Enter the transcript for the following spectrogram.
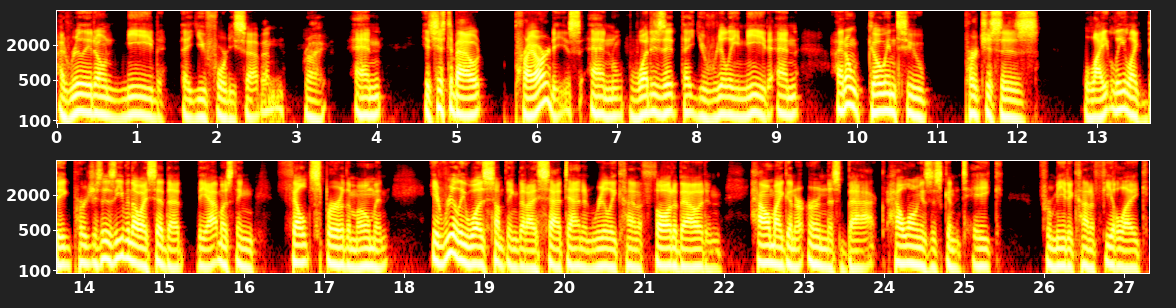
I really don't need a U47. Right. And it's just about priorities and what is it that you really need. And I don't go into purchases lightly, like big purchases, even though I said that the Atmos thing felt spur of the moment. It really was something that I sat down and really kind of thought about and how am I going to earn this back? How long is this going to take for me to kind of feel like,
